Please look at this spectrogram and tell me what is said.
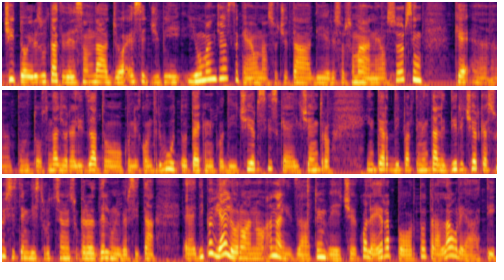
Cito i risultati del sondaggio SGB Humangest, che è una società di risorse umane outsourcing che è eh, appunto un sondaggio realizzato con il contributo tecnico di CIRSIS, che è il centro interdipartimentale di ricerca sui sistemi di istruzione superiore dell'Università eh, di Pavia e loro hanno analizzato invece qual è il rapporto tra laureati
